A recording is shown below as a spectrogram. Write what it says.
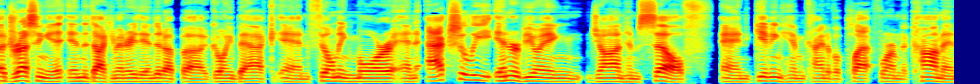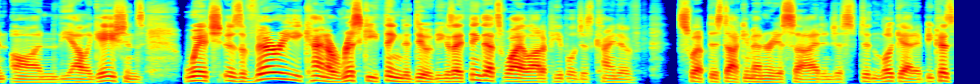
addressing it in the documentary. They ended up uh, going back and filming more and actually interviewing John himself and giving him kind of a platform to comment on the allegations, which is a very kind of risky thing to do because I think that's why a lot of people just kind of swept this documentary aside and just didn't look at it because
